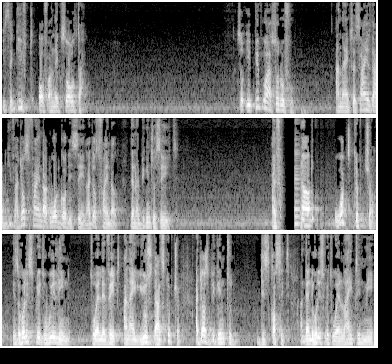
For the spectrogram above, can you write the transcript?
It's a gift of an exalter. So if people are sorrowful and I exercise that gift, I just find out what God is saying. I just find out. Then I begin to say it. I find out what scripture is the Holy Spirit willing to elevate, and I use that scripture. I just begin to discuss it, and then the Holy Spirit will enlighten me.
